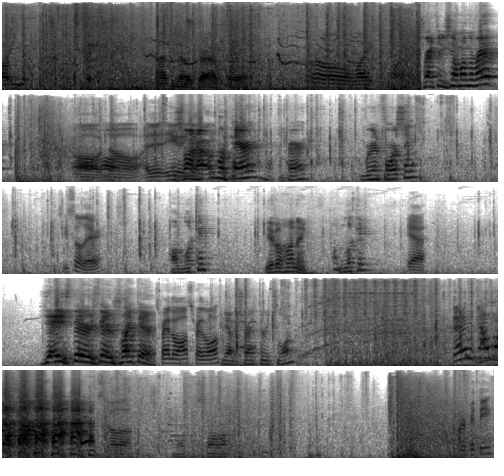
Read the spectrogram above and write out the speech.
I have no grapple. Bro, like, Is right there. You on the ramp? oh, no. I- It's you- fine. you- Uh, repairing. Repairing. Reinforcing. Is he still there? I'm looking. You have a hunting. I'm looking. Yeah. Yeah, he's there. He's there. He's right there. Spray the wall, spray the wall. Yeah, I'm trying. Three, two, one. Solo. Yeah, it's solo. 150.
